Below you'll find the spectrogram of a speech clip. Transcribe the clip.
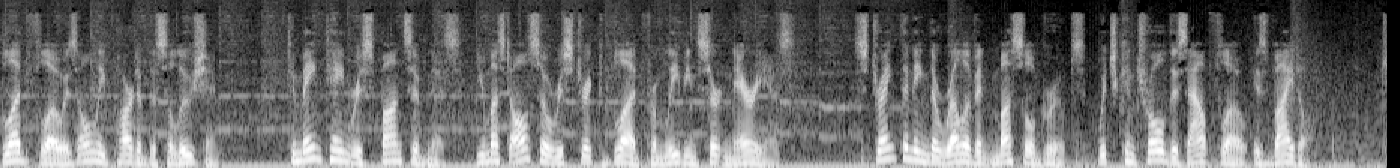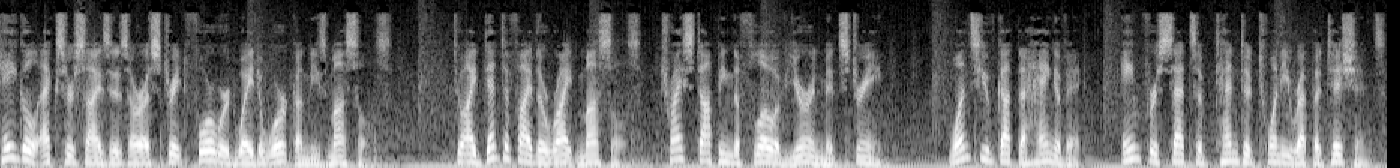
blood flow is only part of the solution. To maintain responsiveness, you must also restrict blood from leaving certain areas. Strengthening the relevant muscle groups, which control this outflow, is vital. Kegel exercises are a straightforward way to work on these muscles. To identify the right muscles, try stopping the flow of urine midstream. Once you've got the hang of it, aim for sets of 10 to 20 repetitions,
